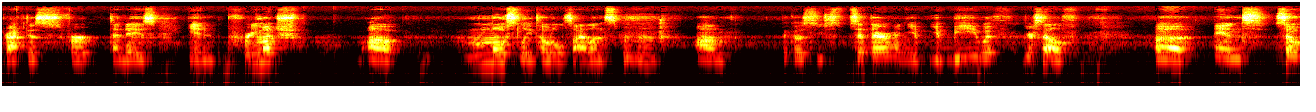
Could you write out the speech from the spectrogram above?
practice for 10 days in pretty much uh, mostly total silence. hmm Um, because you just sit there and you, you be with yourself. Uh, and so,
